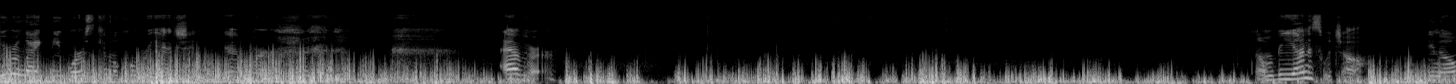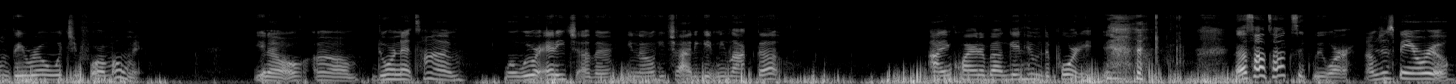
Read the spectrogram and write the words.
We were like the worst chemical reaction ever. ever. I'm gonna be honest with y'all. You know, I'm gonna be real with you for a moment. You know, um, during that time when we were at each other, you know, he tried to get me locked up. I inquired about getting him deported. That's how toxic we were. I'm just being real.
